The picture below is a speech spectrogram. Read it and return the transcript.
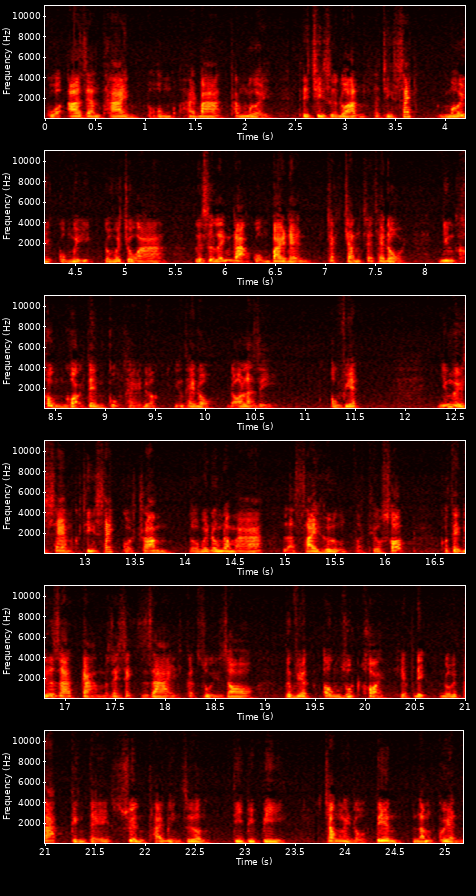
của ASEAN Times vào hôm 23 tháng 10 thì chỉ dự đoán là chính sách mới của Mỹ đối với châu Á dưới sự lãnh đạo của ông Biden chắc chắn sẽ thay đổi nhưng không gọi tên cụ thể được những thay đổi đó là gì. Ông viết, những người xem các chính sách của Trump đối với Đông Nam Á là sai hướng và thiếu sót có thể đưa ra cả một danh sách dài các rủi ro từ việc ông rút khỏi Hiệp định Đối tác Kinh tế Xuyên Thái Bình Dương TPP trong ngày đầu tiên nắm quyền,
